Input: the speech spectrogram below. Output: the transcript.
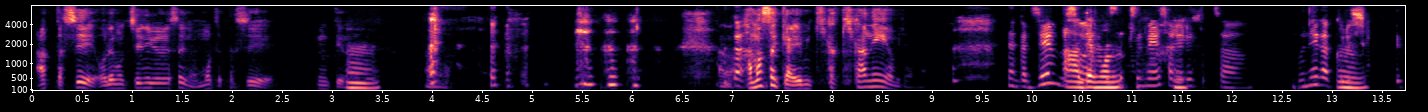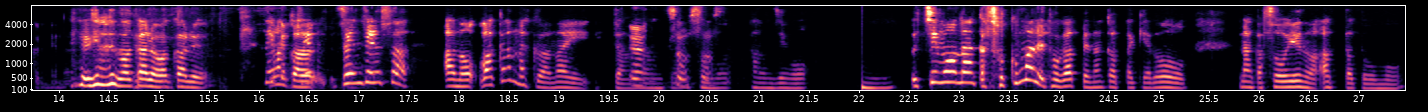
あったし、俺も中二病でそういうの思ってたし、なんていううの、ん。あの、あの浜崎あゆみ聞か聞かねえよみたいな。なんか全部そうでもって説明されるとさ、胸が苦しくってくるね。なんかいや、わかるわかる。ななんんかか全、全然さ、あの、わかんなくはないじゃん。んなんか、そうそうそうの感じも。うん。うちもなんかそこまで尖ってなかったけど、なんかそういうのはあったと思う。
